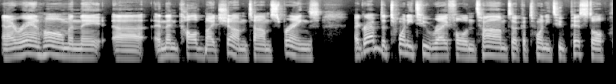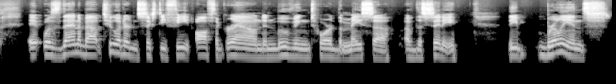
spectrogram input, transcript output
and I ran home and they uh, and then called my chum Tom Springs." I grabbed a 22 rifle and Tom took a 22 pistol. It was then about 260 feet off the ground and moving toward the mesa of the city. The brilliance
